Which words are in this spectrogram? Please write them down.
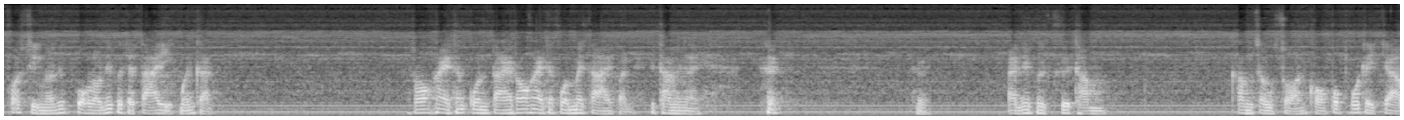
เพราะสิ่งเหล่านี้พวกเรานี่ก็จะตายอีกเหมือนกันร้องไห้ทั้งคนตายร้องไห้ทั้งคนไม่ตายก่อนจะทำยังไง อันนี้คือคือทำคำสั่งสอนของพระพุทธเจ้า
